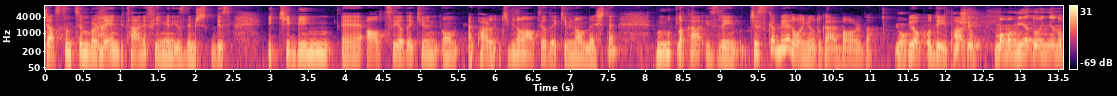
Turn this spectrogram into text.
Justin Timberlake'in bir tane filmini izlemiştik biz. 2006 ya da 2010 ay pardon 2016 ya da 2015'te mutlaka izleyin. Jessica Biel oynuyordu galiba orada. Yok. Yok o değil pardon. O şey Mamma Mia'da oynayan o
